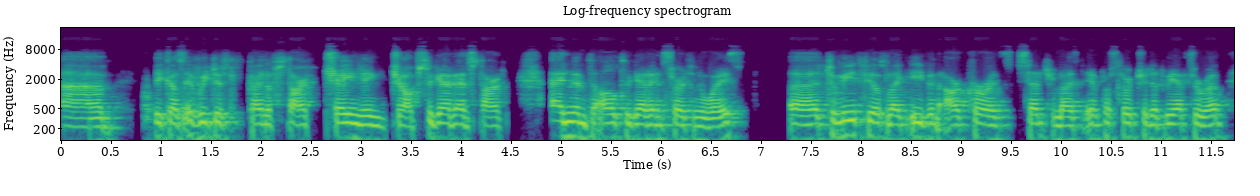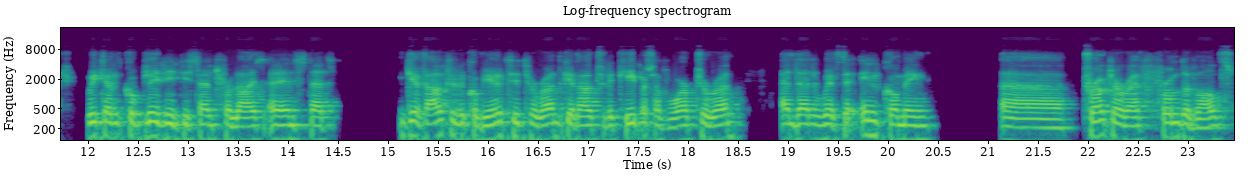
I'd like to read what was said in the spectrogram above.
Um, because if we just kind of start changing jobs together and start adding them to all together in certain ways, uh, to me it feels like even our current centralized infrastructure that we have to run, we can completely decentralize and instead give out to the community to run, give out to the keepers of Warp to run, and then with the incoming uh, proto from the vaults,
